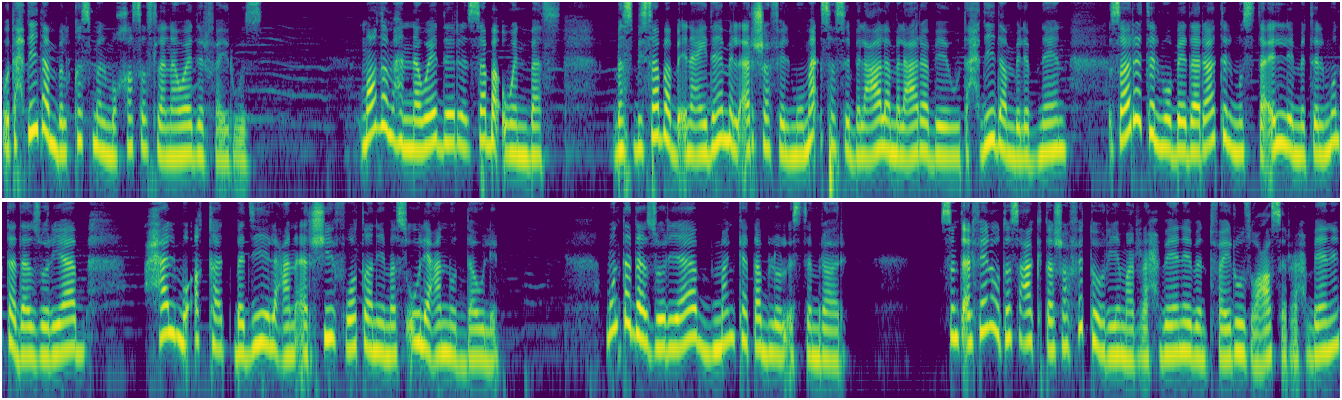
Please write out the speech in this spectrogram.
وتحديدا بالقسم المخصص لنوادر فيروز. معظم هالنوادر سبق وانبث بس بسبب انعدام الأرشفة الممأسسة بالعالم العربي وتحديدا بلبنان صارت المبادرات المستقلة مثل منتدى زورياب حل مؤقت بديل عن أرشيف وطني مسؤولة عنه الدولة. منتدى زورياب ما انكتب له الاستمرار سنة 2009 اكتشفته ريما الرحباني بنت فيروز وعاصر الرحباني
